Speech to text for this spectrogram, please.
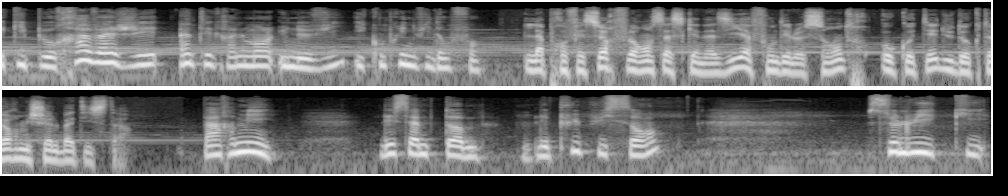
et qui peut ravager intégralement une vie, y compris une vie d'enfant. La professeure Florence Askenazi a fondé le centre aux côtés du docteur Michel Battista. Parmi les symptômes les plus puissants, celui qui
